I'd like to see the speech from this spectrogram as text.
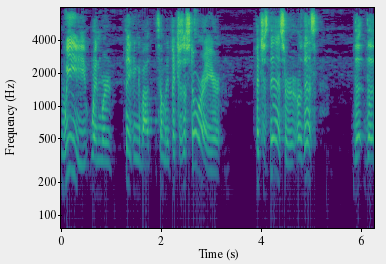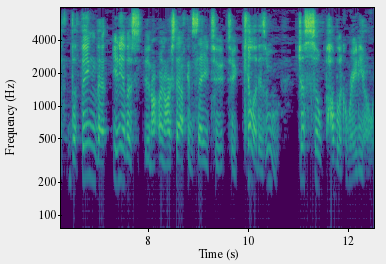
We, when we're thinking about somebody pitches a story or pitches this or, or this, the, the, the thing that any of us in our, in our staff can say to, to kill it is, ooh, just so public radio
